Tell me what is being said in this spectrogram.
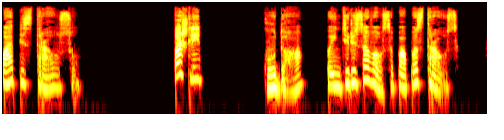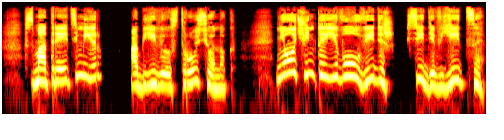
папе страусу. «Пошли». «Куда?» — поинтересовался папа страус. «Смотреть мир», — объявил страусенок. «Не очень-то его увидишь, сидя в яйце».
